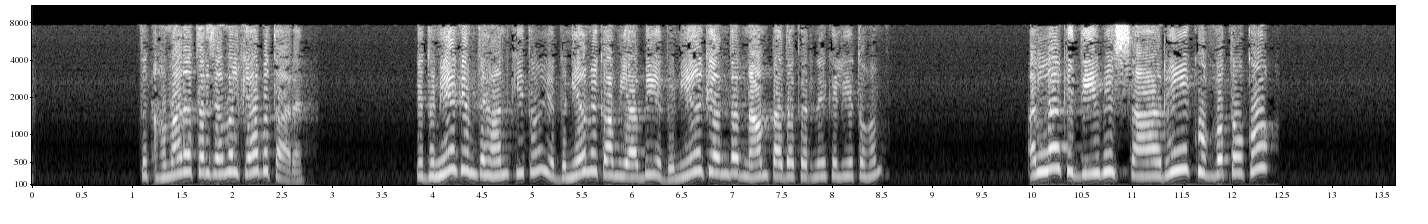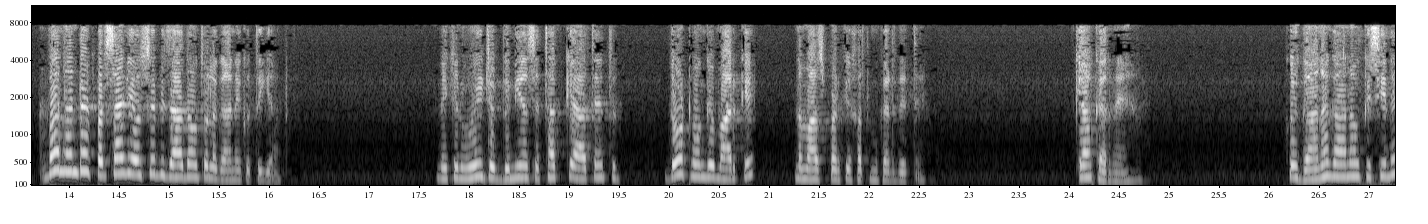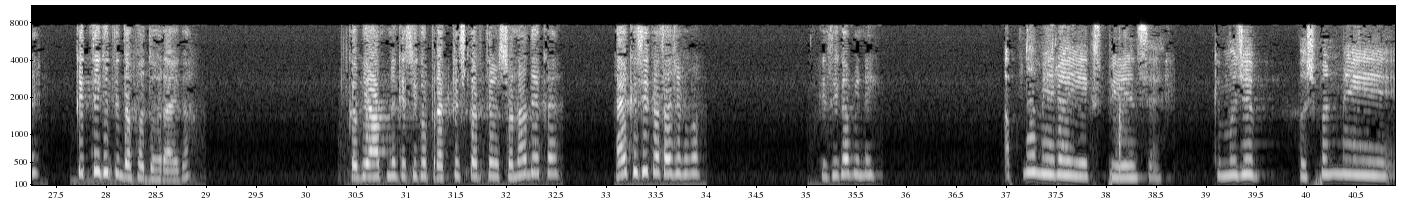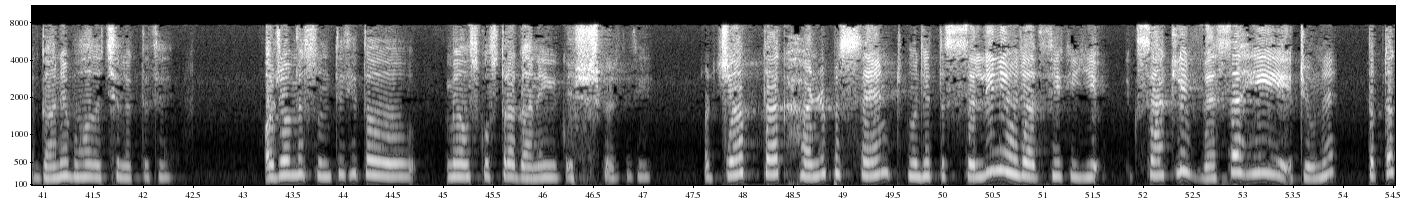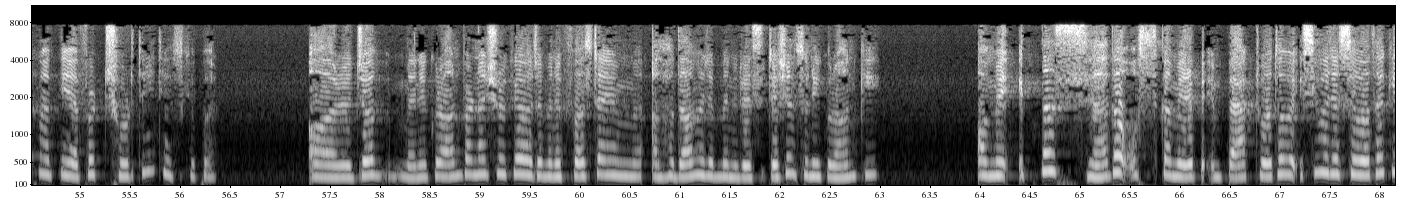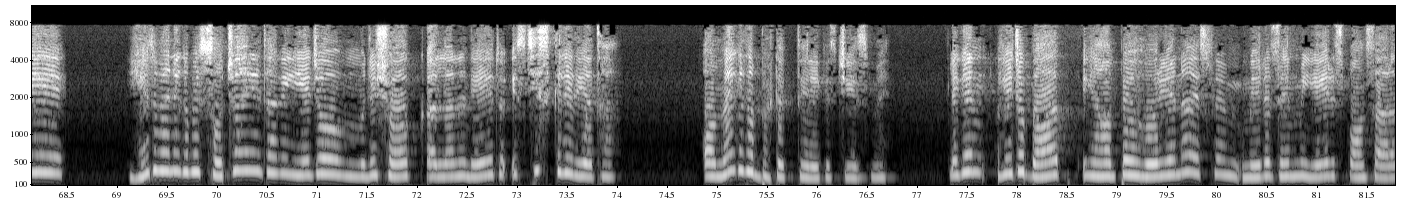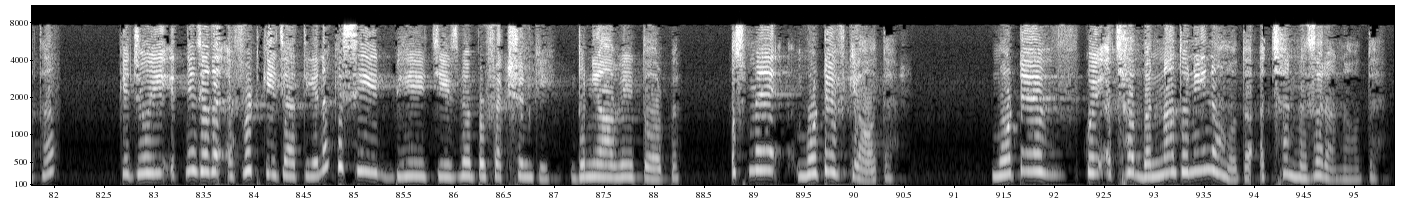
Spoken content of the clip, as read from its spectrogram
تو ہمارا طرز عمل کیا بتا رہا ہے؟ کہ دنیا کے امتحان کی تو یا دنیا میں کامیابی یا دنیا کے اندر نام پیدا کرنے کے لیے تو ہم اللہ کی دی ہوئی ساری قوتوں کو ون ہنڈریڈ پرسینٹ یا اس سے بھی زیادہ ہو تو لگانے کو تیار۔ لیکن وہی جب دنیا سے تھک کے آتے ہیں تو دو ٹھونگے مار کے نماز پڑھ کے ختم کر دیتے ہیں۔ کیا کر رہے ہیں؟ کوئی گانا گانا ہو کسی نے؟ کتنی کتنی دفعہ دہرائے گا؟ کبھی آپ نے کسی کو پریکٹس کرتے ہوئے سنا دیکھا ہے؟ ہے کسی کا تجربہ؟ کسی کا بھی نہیں۔ اپنا میرا یہ ایکسپیرینس ہے کہ مجھے بچپن میں گانے بہت اچھے لگتے تھے۔ اور جب میں سنتی تھی تو میں اس کو اس طرح گانے کی کوشش کرتی تھی۔ اور جب تک ہنڈریڈ پرسینٹ مجھے تسلی نہیں ہو جاتی تھی کہ یہ ایکزیکٹلی ویسا ہی ٹیون ہے، تب تک میں اپنی ایفرٹ چھوڑتی نہیں تھی اس کے اوپر۔ اور جب میں نے قرآن پڑھنا شروع کیا اور جب میں نے فرسٹ ٹائم الہدا میں جب میں نے ریسیٹیشن سنی قرآن کی، اور میں اتنا زیادہ اس کا میرے پہ امپیکٹ ہوا تھا، وہ اسی وجہ سے ہوا تھا کہ یہ تو میں نے کبھی سوچا ہی نہیں تھا کہ یہ جو مجھے شوق اللہ نے دیا یہ تو اس چیز کے لیے دیا تھا۔ اور میں کتنا بھٹکتی رہی کس چیز میں۔ لیکن یہ جو بات یہاں پہ ہو رہی ہے نا، اس میں میرے ذہن میں یہ رسپانس آ رہا تھا کہ جو یہ اتنی زیادہ ایفرٹ کی جاتی ہے نا کسی بھی چیز میں پرفیکشن کی، دنیاوی طور پر اس میں موٹیو کیا ہوتا ہے؟ موٹیو کوئی اچھا بننا تو نہیں نہ ہوتا اچھا نظر آنا ہوتا ہے۔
